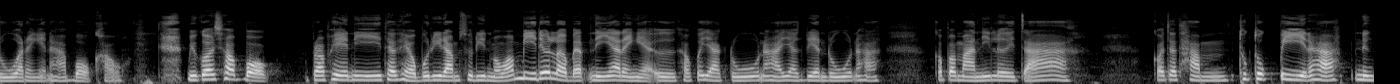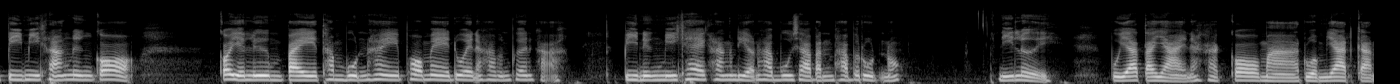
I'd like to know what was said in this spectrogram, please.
รู้อะไรเงี้ยนะคะ บอกเขามิวก็ชอบบอกประเพณีแถวแถวบุรีรัมย์สุรินทร์บอกว่ามีด้วยเหรอแบบนี้อะไรเงี้ยเออเขาก็อยากรู้นะคะ อยากเรียนรู้นะคะ ก็ประมาณนี้เลยจ้า ก็จะทำทุกๆปีนะคะหนึ่งปีมีครั้งหนึ่งก็ ก็อย่าลืมไปทำบุญให้พ่อแม่ด้วยนะคะเพื่อนๆค่ะ ปีหนึ่งมีแค่ครั้งเดียวนะคะ บูชาบรรพบุรุษเนาะนี้เลยปู่ย่าตายายนะคะ ก็มารวมญาติกัน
